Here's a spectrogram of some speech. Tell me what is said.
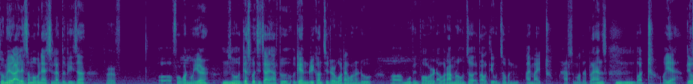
सो मेरो अहिलेसम्म पनि I still have the visa for for one more year so त्यसपछि चाहिँ I have to again reconsider what I want do moving forward अब राम्रो हुन्छ यताउति हुन्छ भने I might have some other plans but yeah त्यो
